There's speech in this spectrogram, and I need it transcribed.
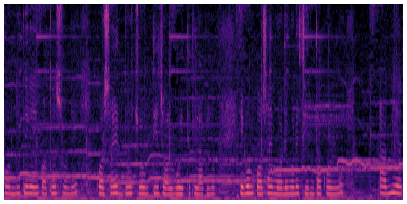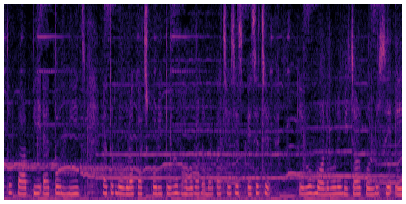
পণ্ডিতের এই কথা শুনে কসাইয়ের দু চোখ দিয়ে জল বইতে লাগল এবং কসাই মনে মনে চিন্তা করল, আমি এত পাপি, এত নিজ এত নোংরা কাজ করি, তবু ভগবান আমার কাছে এসে, এসেছে? এবং মনে মনে বিচার করল, সে এই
